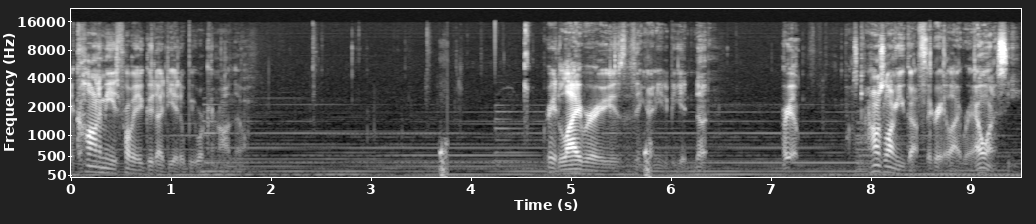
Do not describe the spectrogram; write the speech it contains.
Economy is probably a good idea to be working on, though. Great Library is the thing I need to be getting done. Hurry up. How much longer you got for the Great Library? I want to see.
